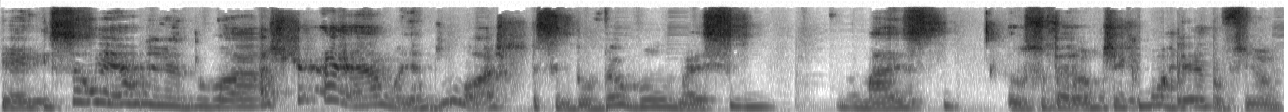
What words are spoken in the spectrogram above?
E aí, isso é um erro de lógica? É, é um erro de lógica, sem dúvida alguma, mas, mas o super-homem tinha que morrer no filme.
